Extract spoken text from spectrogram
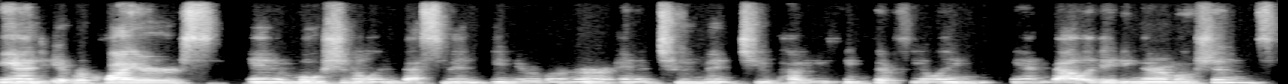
And it requires an emotional investment in your learner and attunement to how you think they're feeling and validating their emotions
